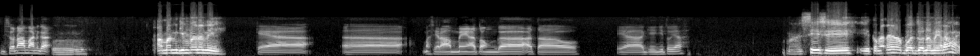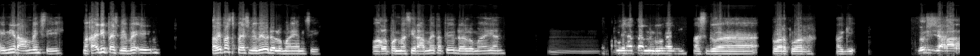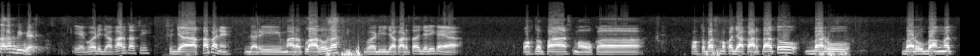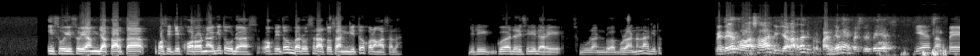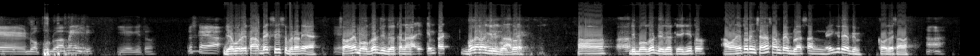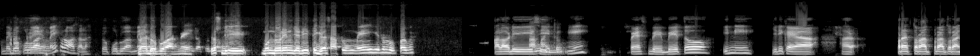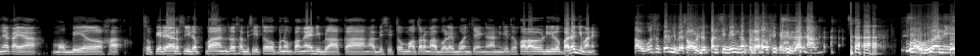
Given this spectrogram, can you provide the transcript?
Di zona aman nggak? Hmm. Aman gimana nih? Kayak eh masih rame atau enggak atau ya kayak gitu ya? Masih sih, hitungannya buat zona merah ini rame sih. Makanya di PSBB-in. Tapi pas PSBB udah lumayan sih. Walaupun masih rame tapi udah lumayan. Hmm. Kelihatan gue pas gue keluar-keluar lagi. Lu di Jakarta kan Bim ya? Ya gue di Jakarta sih. Sejak kapan ya? Dari Maret lalu lah. Gue di Jakarta jadi kayak waktu pas mau ke waktu pas mau ke Jakarta tuh baru baru banget isu-isu yang Jakarta positif corona gitu udah waktu itu baru seratusan gitu kalau nggak salah. Jadi gue dari sini dari sebulan dua bulanan lah gitu. BTW kalau nggak salah di Jakarta diperpanjang ya PSBB-nya. Iya sampai 22 Mei sih. Iya gitu. Terus kayak Jabodetabek sih sebenarnya ya. Iya, Soalnya iya. Bogor juga kena impact. Gue kan Oh, lagi di Bogor. Heeh, Hah? di Bogor juga kayak gitu. Awalnya tuh rencana sampai belasan Mei gitu ya Bim, kalau gak salah. ah, ah, sampai 20-an Mei kalau nggak salah. 22 Mei. Nah 20-an Mei. 22 Terus dimundurin jadi 31 Mei gitu lupa gue. Kalau di Lama sini PSBB tuh ini. Jadi kayak har- peraturan-peraturannya kayak mobil ha- supirnya harus di depan terus habis itu penumpangnya di belakang habis itu motor nggak boleh boncengan gitu kalau di lu pada gimana Tahu gue supir juga selalu di depan sih, Bim nggak pernah supir di belakang. Tahu gue nih.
